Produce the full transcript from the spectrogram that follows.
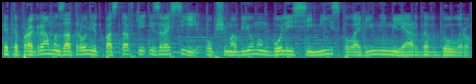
Эта программа затронет поставки из России общим объемом более 7,5 миллиардов долларов.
